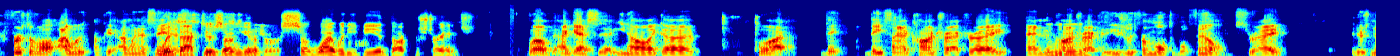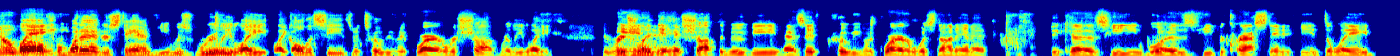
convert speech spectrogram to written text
first of all I was okay. I'm gonna say Went this. back to his own universe. So why would he be in Doctor Strange? well I guess uh, you know like uh well I, they they sign a contract right and the Mhm. contract is usually for multiple films right. There's no Well, way. from what I understand, he was really late. Like all the scenes with Tobey Maguire were shot really late. Originally, Yeah. they had shot the movie as if Tobey Maguire was not in it because he was he procrastinated. He had delayed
